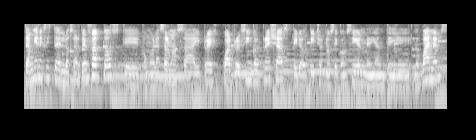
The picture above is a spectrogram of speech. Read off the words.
También existen los artefactos, que como las armas hay 3, 4 y 5 estrellas, pero dichos no se consiguen mediante los banners,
